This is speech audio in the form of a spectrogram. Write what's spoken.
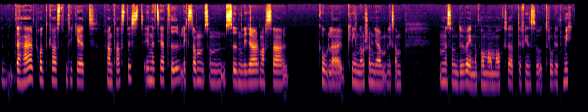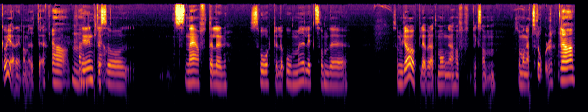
Det här podcasten tycker jag är ett fantastiskt initiativ liksom, som synliggör massa coola kvinnor som gör liksom, men som du var inne på mamma också, att det finns så otroligt mycket att göra inom IT. Ja, Mm. Det är inte så snävt eller svårt eller omöjligt som det som jag upplever att många har liksom, som många tror. Ja,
